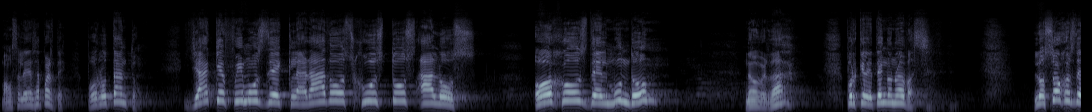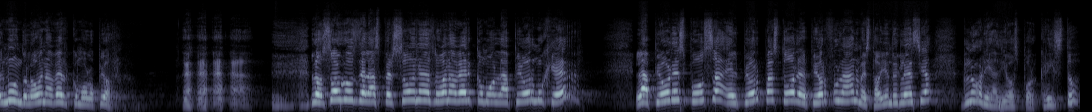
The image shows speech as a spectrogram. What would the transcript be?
Vamos a leer esa parte. Por lo tanto, ya que fuimos declarados justos a los ojos del mundo, no, ¿verdad? Porque le tengo nuevas. Los ojos del mundo lo van a ver como lo peor. Los ojos de las personas lo van a ver como la peor mujer, la peor esposa, el peor pastor, el peor fulano. ¿Me está oyendo iglesia? Gloria a Dios por Cristo.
